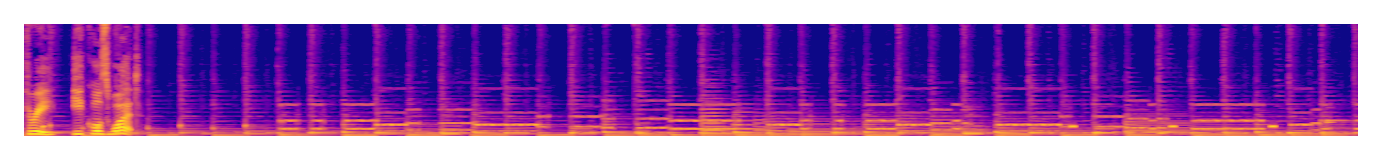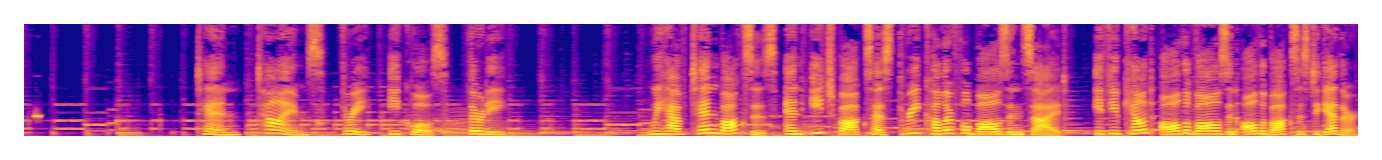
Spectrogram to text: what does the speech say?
3 equals what? 10 times 3 equals 30. We have 10 boxes, and each box has 3 colorful balls inside. If you count all the balls in all the boxes together,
